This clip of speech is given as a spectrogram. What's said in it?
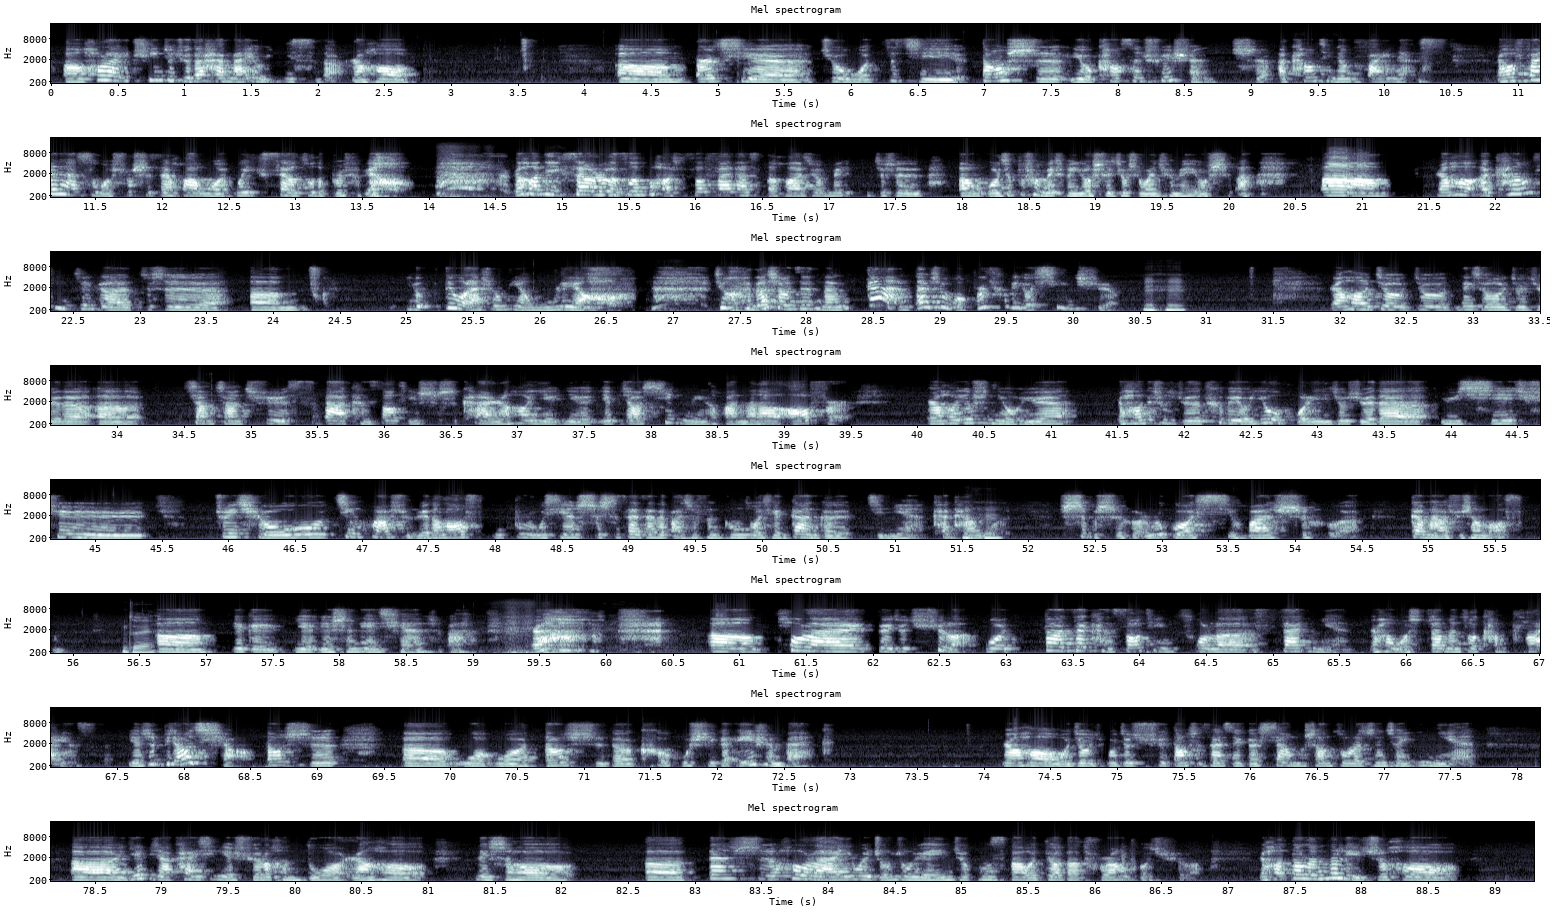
嗯，后来一听就觉得还蛮有意思的，然后，嗯，而且就我自己当时有 concentration 是 accounting 跟 finance，然后 finance 我说实在话，我我 Excel 做的不是特别好。然后你 Excel 如果做的不好，去做 Finance 的话，就没就是呃，我就不说没什么优势，就是完全没优势吧，啊。然后 Accounting 这个就是嗯，有对我来说有点无聊，就很多时候就能干，但是我不是特别有兴趣。嗯哼。然后就就那时候就觉得呃，想想去四大 Consulting 试试看，然后也也也比较幸运的话拿到了 Offer，然后又是纽约。然后那时候觉得特别有诱惑力，就觉得与其去追求进化水月的 school，不如先实实在在的把这份工作先干个几年，看看我适不适合。如果喜欢适合，干嘛要去上？对，嗯，也给也也省点钱是吧？然后，嗯，后来对就去了。我当然在 consulting 做了三年，然后我是专门做 compliance 的。也是比较巧，当时，呃，我我当时的客户是一个 Asian Bank，然后我就我就去，当时在这个项目上做了整整一年，呃，也比较开心，也学了很多。然后那时候，呃，但是后来因为种种原因，就公司把我调到 Toronto 去了。然后到了那里之后，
